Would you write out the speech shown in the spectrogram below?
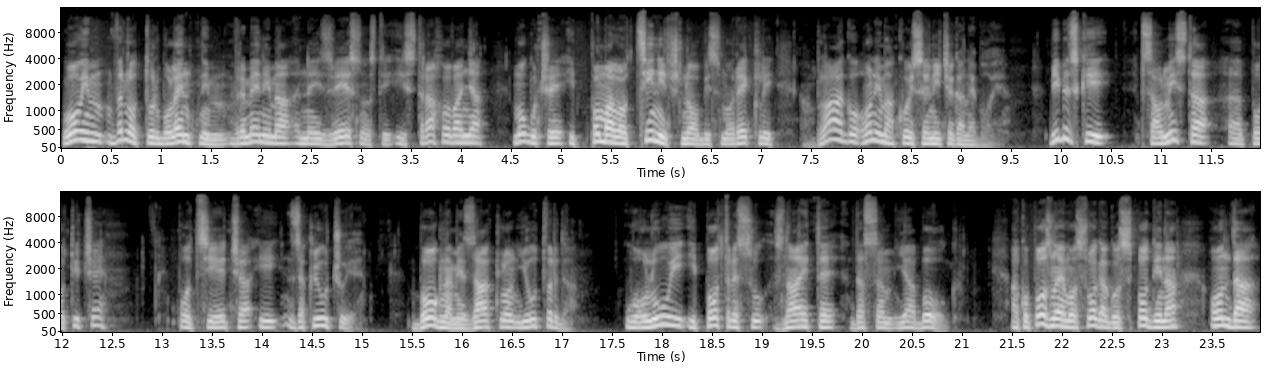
U ovim vrlo turbulentnim vremenima neizvjesnosti i strahovanja moguće i pomalo cinično bismo rekli blago onima koji se ničega ne boje. Biblijski psalmista potiče podsjeća i zaključuje. Bog nam je zaklon i utvrda. U oluji i potresu znajte da sam ja Bog. Ako poznajemo svoga gospodina, onda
